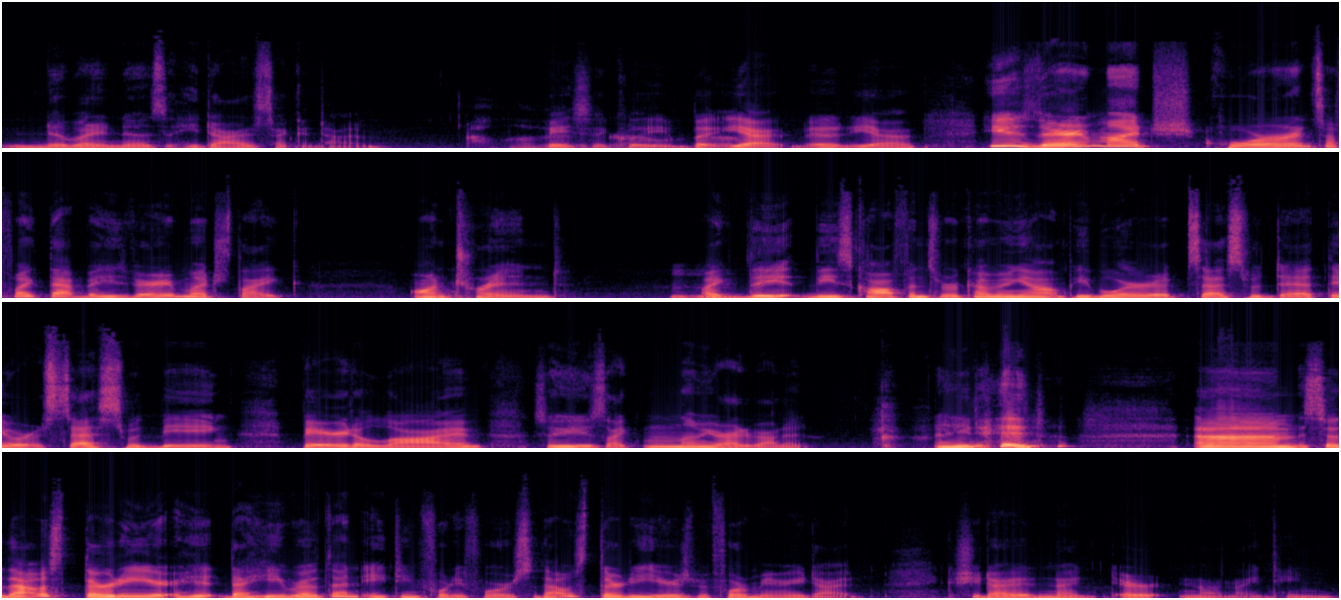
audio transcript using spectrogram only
nobody knows that he died a second time I love it, basically. But Ugh. yeah, uh, yeah, he is very much horror and stuff like that. But he's very much like on trend. Mm-hmm. Like the these coffins were coming out, people were obsessed with death. They were obsessed with being buried alive. So he was like, mm, "Let me write about it," and he did. Um, so that was thirty year he, that he wrote that in eighteen forty four. So that was thirty years before Mary died. she died in nine or not nineteen.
